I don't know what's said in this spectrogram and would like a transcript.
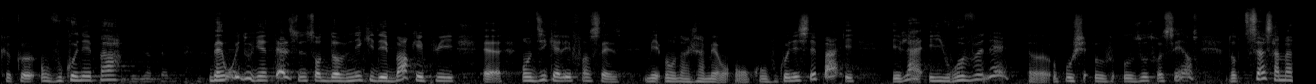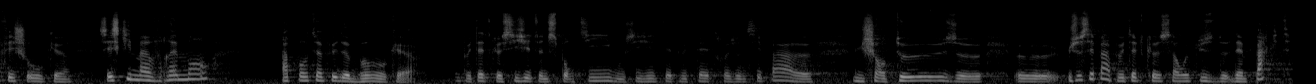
que, que ne vous connaît pas? D'où vient-elle? Ben oui, d'où vient-elle? C'est une sorte d'ovni qui débarque et puis euh, on dit qu'elle est française. Mais on n'a jamais, on, ne vous connaissait pas. Et, et là, il revenait euh, aux, autres séances. Donc ça, ça m'a fait chaud au cœur. C'est ce qui m'a vraiment apporté un peu de bon au cœur. Peut-être que si j'étais une sportive ou si j'étais peut-être, je ne sais pas, euh, une chanteuse, je ne sais pas, peut-être que ça aurait plus d'impact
